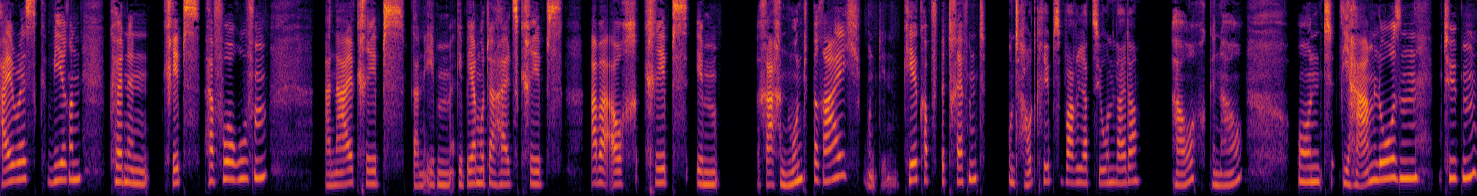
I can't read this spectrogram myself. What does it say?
High-Risk-Viren, können Krebs hervorrufen, Analkrebs, dann eben Gebärmutterhalskrebs, aber auch Krebs im Rachen-Mund-Bereich und den Kehlkopf betreffend. Und Hautkrebsvariationen leider? Auch, genau. Und die harmlosen Typen,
